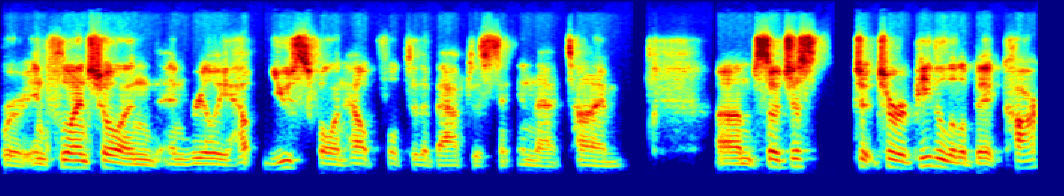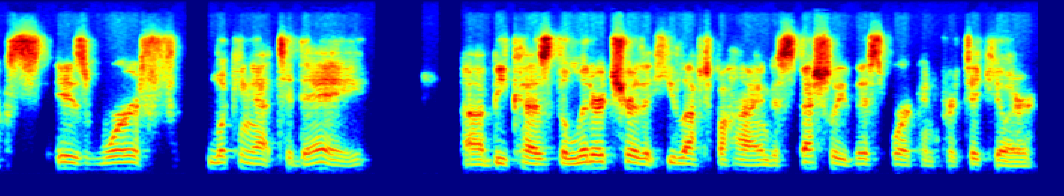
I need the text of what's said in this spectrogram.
were influential and, and really help, useful and helpful to the Baptists in that time. Um, so just to, to, repeat a little bit, Cox is worth looking at today uh, because the literature that he left behind, especially this work in particular,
